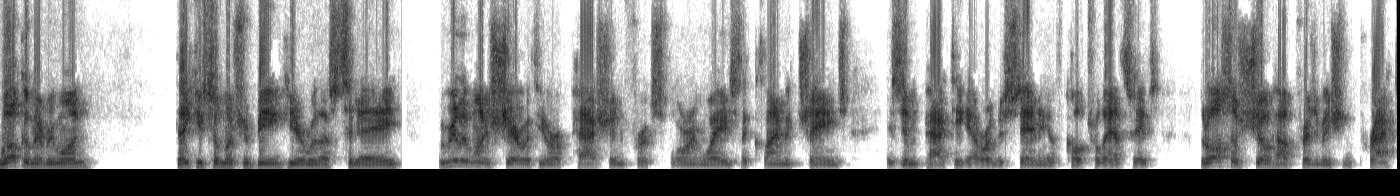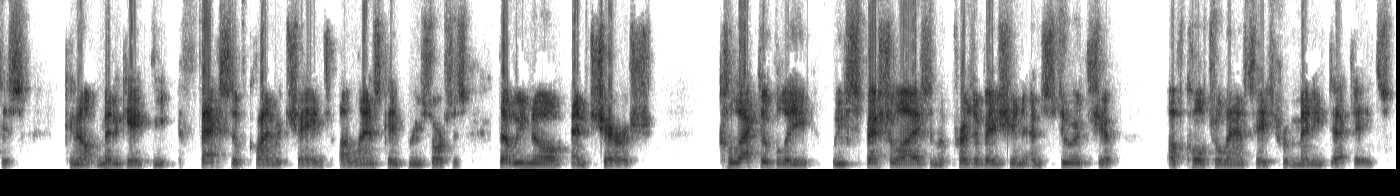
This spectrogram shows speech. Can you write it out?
Welcome, everyone. Thank you so much for being here with us today. We really want to share with you our passion for exploring ways that climate change is impacting our understanding of cultural landscapes, but also show how preservation practice can help mitigate the effects of climate change on landscape resources that we know and cherish. Collectively, we've specialized in the preservation and stewardship of cultural landscapes for many decades.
